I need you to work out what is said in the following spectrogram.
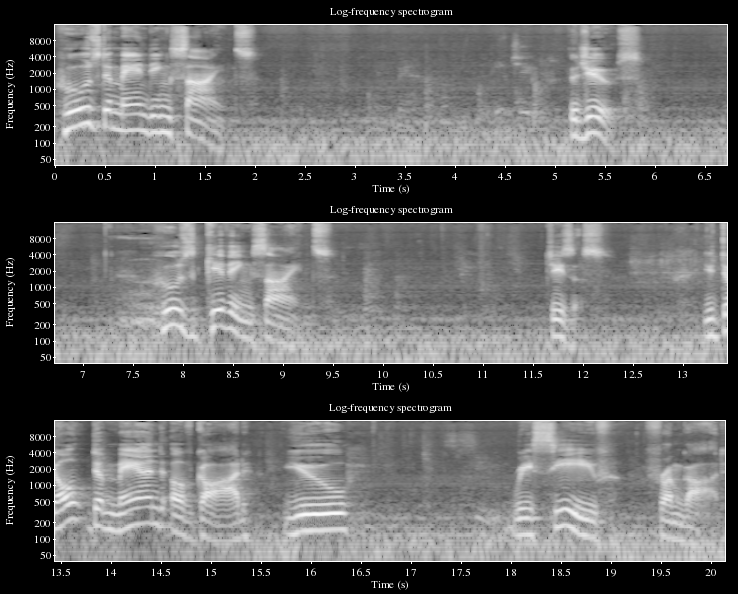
Who's demanding signs? The Jews. Who's giving signs? Jesus. You don't demand of God, you receive from God.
